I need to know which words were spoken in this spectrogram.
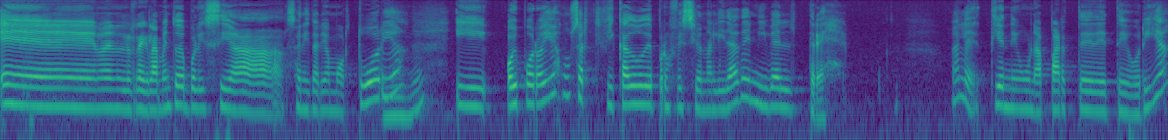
en el reglamento de policía sanitaria mortuoria y hoy por hoy es un certificado de profesionalidad de nivel 3. ¿Vale? Tiene una parte de teoría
